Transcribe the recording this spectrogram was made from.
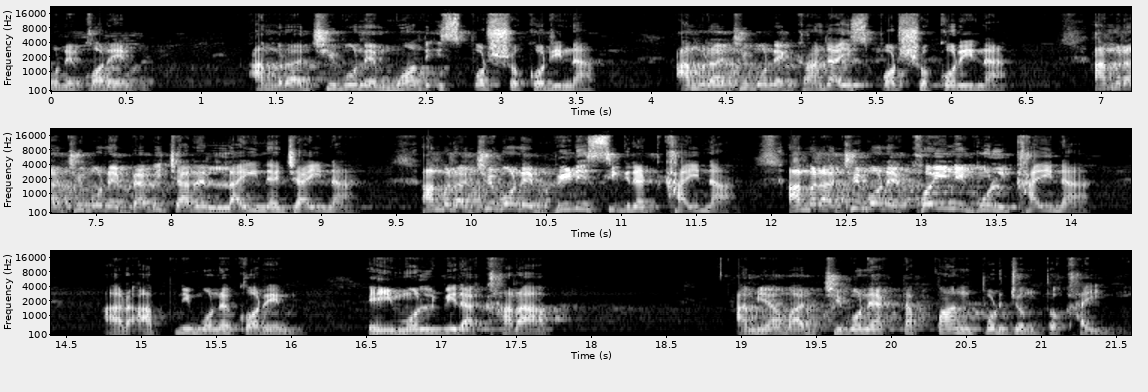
মনে করেন, আমরা জীবনে মদ স্পর্শ করি না, আমরা জীবনে গাঁজা স্পর্শ করি না, আমরা জীবনে ব্যবিচারের লাইনে যাই না। আমরা জীবনে বিড়ি সিগারেট খাই না, আমরা জীবনে খৈনি গুল খাই না। আর আপনি মনে করেন, এই মলবিরা খারাপ, আমি আমার জীবনে একটা পান পর্যন্ত খাইনি।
